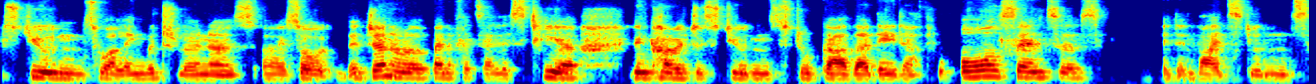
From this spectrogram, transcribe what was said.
students who are language learners? Uh, so the general benefits I list here, it encourages students to gather data through all senses, it invites students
